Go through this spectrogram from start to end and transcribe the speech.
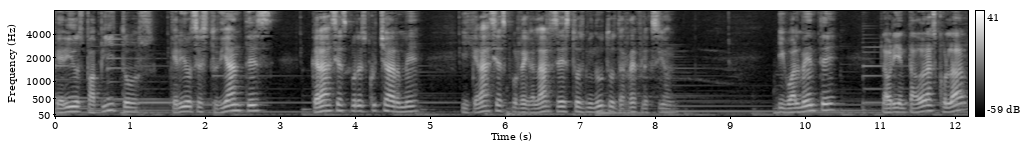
Queridos papitos, queridos estudiantes, gracias por escucharme y gracias por regalarse estos minutos de reflexión. Igualmente, la orientadora escolar,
